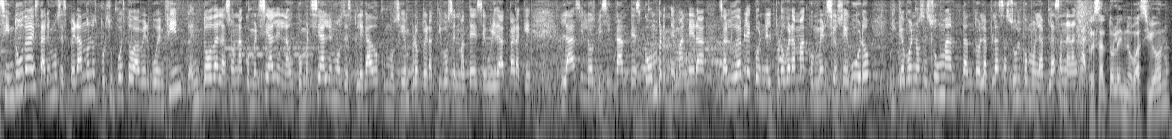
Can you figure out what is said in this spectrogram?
Sin duda estaremos esperándolos, por supuesto va a haber Buen Fin en toda la zona comercial, en la comercial. Hemos desplegado como siempre operativos en materia de seguridad para que las y los visitantes compren de manera saludable con el programa Comercio Seguro y que bueno, se suman tanto la Plaza Azul como la Plaza Naranja resaltó la innovación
